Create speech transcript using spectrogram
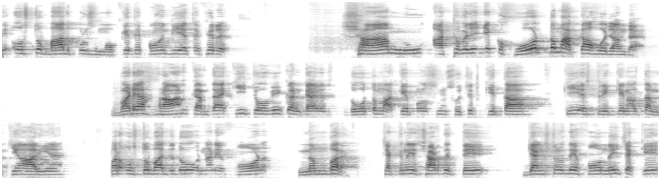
ਤੇ ਉਸ ਤੋਂ ਬਾਅਦ ਪੁਲਿਸ ਮੌਕੇ ਤੇ ਪਹੁੰਚਦੀ ਹੈ ਤੇ ਫਿਰ ਸ਼ਾਮ ਨੂੰ 8 ਵਜੇ ਇੱਕ ਹੋਰ ਧਮਾਕਾ ਹੋ ਜਾਂਦਾ ਹੈ। ਬੜਿਆ ਹੈਰਾਨ ਕਰਦਾ ਹੈ ਕਿ 24 ਘੰਟਿਆਂ ਵਿੱਚ ਦੋ ਧਮਾਕੇ ਪੁਲਿਸ ਨੂੰ ਸੂਚਿਤ ਕੀਤਾ। ਕਿ ਇਸ ਤਰੀਕੇ ਨਾਲ ਧਮਕੀਆਂ ਆ ਰਹੀਆਂ? ਪਰ ਉਸ ਤੋਂ ਬਾਅਦ ਜਦੋਂ ਉਹਨਾਂ ਨੇ ਫੋਨ ਨੰਬਰ ਚੱਕਨੇ ਛੱਡ ਦਿੱਤੇ ਗੈਂਗਸਟਰ ਦੇ ਫੋਨ ਨਹੀਂ ਚੱਕੇ,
